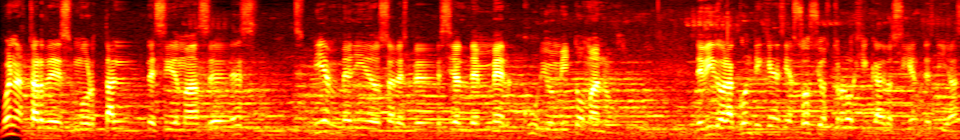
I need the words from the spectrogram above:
Buenas tardes, mortales y demás. Bienvenidos al especial de Mercurio Mitómano. Debido a la contingencia socioastrológica de los siguientes días,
